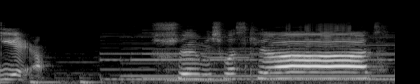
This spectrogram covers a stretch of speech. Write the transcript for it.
Yeah. Shroomish was caught. Ugh.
